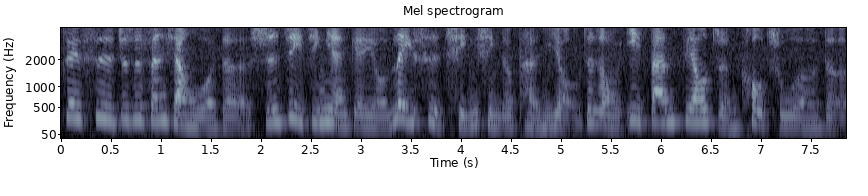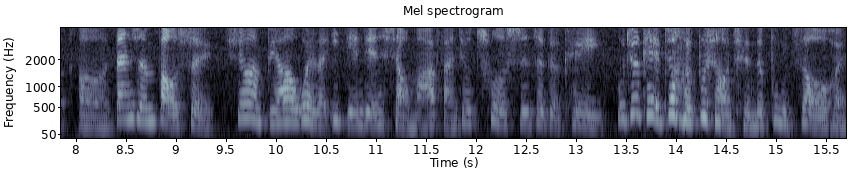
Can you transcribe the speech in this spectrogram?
这次就是分享我的实际经验，给有类似情形的朋友，这种一般标准扣除额的呃单身报税，千万不要为了一点点小麻烦就错失这个可以，我觉得可以赚回不少钱的步骤。嘿，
